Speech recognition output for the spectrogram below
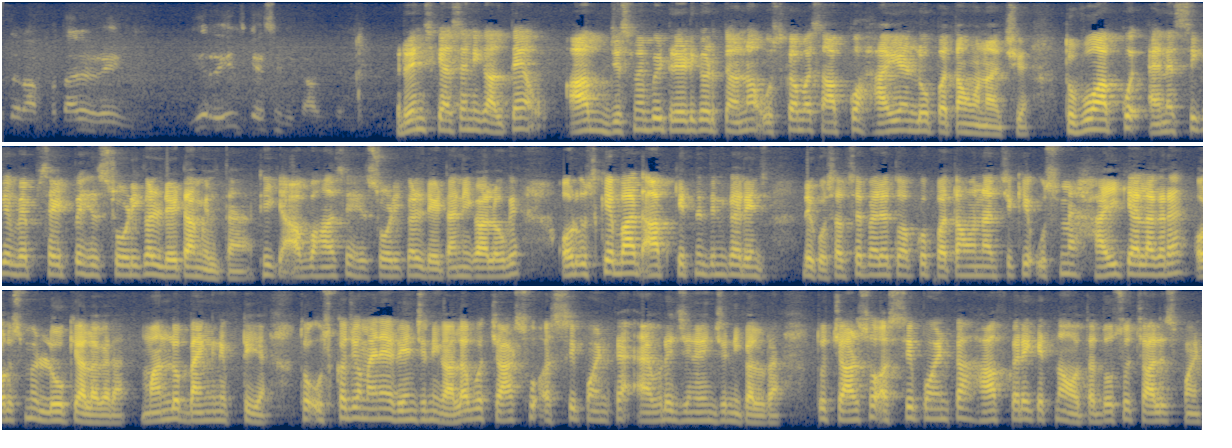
सर आप बता रहे रेंज ये रेंज कैसे निकालते हैं? रेंज कैसे निकालते हैं, आप जिसमें भी ट्रेड करते हो ना, उसका बस आपको हाई एंड लो पता होना चाहिए। तो वो आपको एनएससी के वेबसाइट पे हिस्टोरिकल डेटा मिलता है, ठीक है? आप वहाँ से हिस्टोरिकल डेटा निकालोगे और उसके बाद आप कितने दिन का रेंज देखो, सबसे पहले तो आपको पता होना चाहिए कि उसमें हाई क्या लग रहा है और उसमें लो क्या लग रहा है। मान लो बैंक निफ्टी है तो उसका जो मैंने रेंज निकाला, वो 480 पॉइंट का एवरेज रेंज निकल रहा है। तो 480 पॉइंट का हाफ़ करे कितना होता है? 240 पॉइंट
